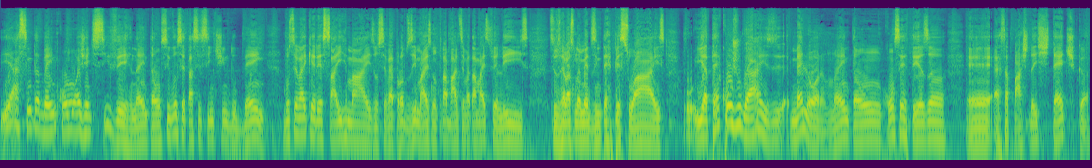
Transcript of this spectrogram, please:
E é assim também como a gente se vê, né? Então, se você está se sentindo bem, você vai querer sair mais, você vai produzir mais no trabalho, você vai estar tá mais feliz, seus relacionamentos interpessoais e até conjugais melhoram, né? Então, com certeza, é, essa parte da estética,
